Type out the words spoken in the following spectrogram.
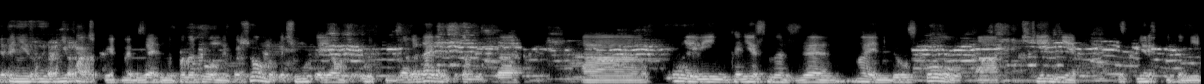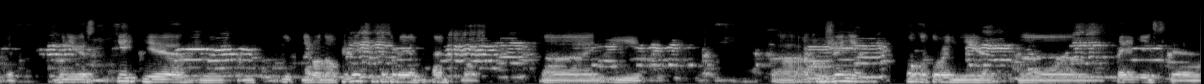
это не, не факт, что я бы обязательно по наклонной пошел, но почему-то я вот очень благодарен, потому что а, уровень, конечно же, ну, я не беру школу, а общение с сверстниками в университете, в народного хозяйства, который я заканчивал, а, и а, окружение, то, которое мне а, дальнейшая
